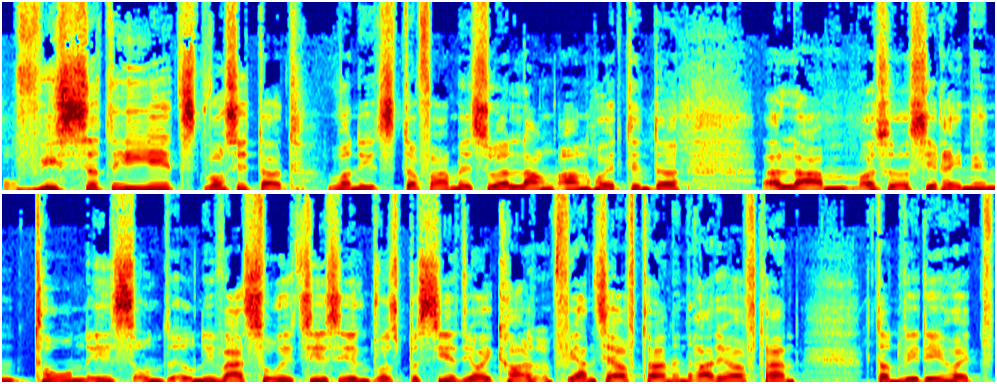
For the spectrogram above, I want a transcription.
wissen die jetzt, was ich tat? Wenn jetzt auf einmal so ein lang anhaltender Alarm, also Sirenenton ist und, und ich weiß so, jetzt ist irgendwas passiert, ja, ich kann einen Fernseher auftragen, einen Radio auftragen, dann werde ich halt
